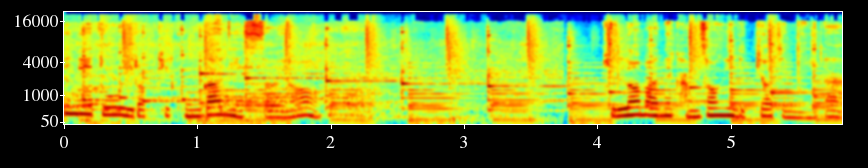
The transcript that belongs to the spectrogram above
이층에도 이렇게 공간이 있어요. 딜러만의 감성이 느껴집니다.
